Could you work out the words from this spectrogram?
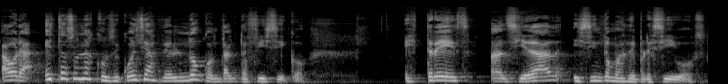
Ahora, estas son las consecuencias del no contacto físico. Estrés, ansiedad y síntomas depresivos,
